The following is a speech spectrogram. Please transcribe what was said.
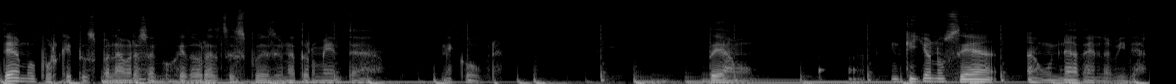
Te amo porque tus palabras acogedoras después de una tormenta me cubren. Te amo, aunque yo no sea aún nada en la vida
